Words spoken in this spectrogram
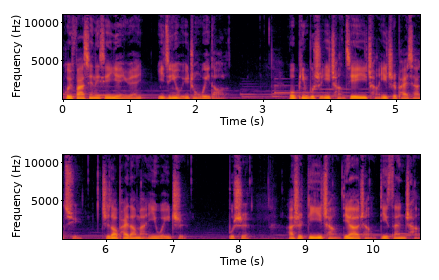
会发现那些演员已经有一种味道了。我并不是一场接一场一直拍下去，直到拍到满意为止，不是，而是第一场、第二场、第三场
